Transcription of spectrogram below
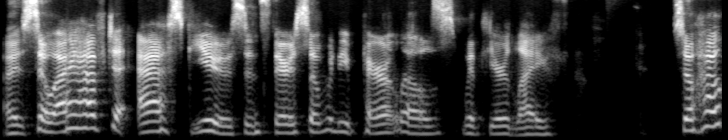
Uh, so I have to ask you, since there are so many parallels with your life, so how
